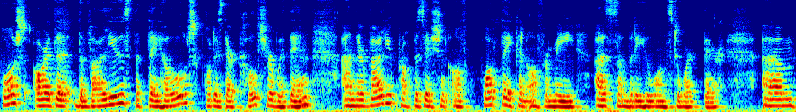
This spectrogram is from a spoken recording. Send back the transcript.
What are the, the values that they hold, what is their culture within, and their value proposition of what they can offer me as somebody who wants to work there. Um,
